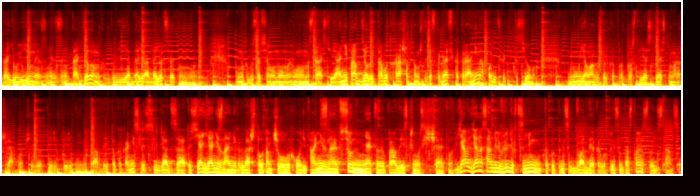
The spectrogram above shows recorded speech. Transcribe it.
да, юная, занята делом, как бы, и отдаю, отдается этому ну, как бы совсем умом, умом и страстью. И они, правда, делают работу хорошо, потому что те фотографии, которые они находят в каких-то съемах, ну, я могу только просто, я, я снимаю шляпу вообще перед, перед ними, правда. И то, как они следят за... То есть я, я не знаю никогда, что там, чего выходит. Они знают все, но меня это, правда, искренне восхищает. Вот. Я, я, на самом деле, в людях ценю такой принцип 2D, как бы принцип достоинства и дистанции.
